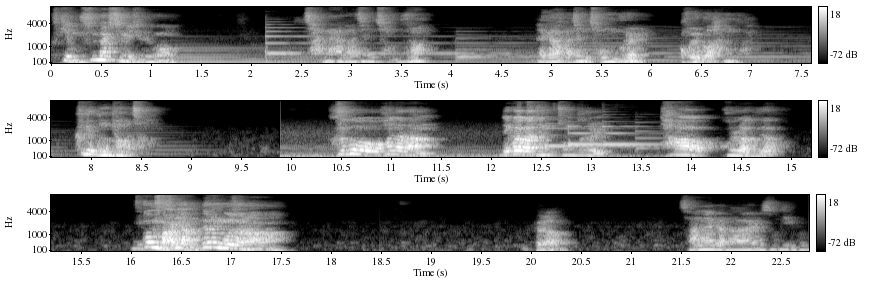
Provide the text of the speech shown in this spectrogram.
그게 무슨 말씀이세요? 자네가 가진 전부랑 내가 가진 전부를 걸고 하는 거야. 그게 공평하잖아. 그거 하나랑 내가 가진 정보를 다 걸라고요? 이건 말이 안 되는 거잖아. 그럼 사내가 나를 속이고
